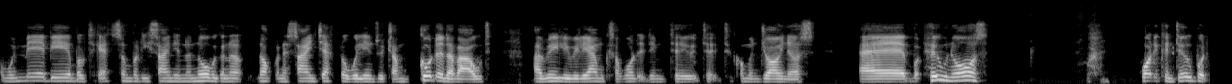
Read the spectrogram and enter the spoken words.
and we may be able to get somebody signed in. I know we're gonna not going to sign Jeffrey Williams, which I'm gutted about. I really, really am because I wanted him to, to to come and join us. Uh, but who knows what he can do? But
